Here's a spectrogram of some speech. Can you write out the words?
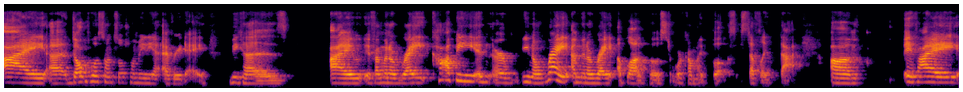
I uh, don't post on social media every day because I, if I'm gonna write copy and or you know write, I'm gonna write a blog post, work on my books, stuff like that. Um, if I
